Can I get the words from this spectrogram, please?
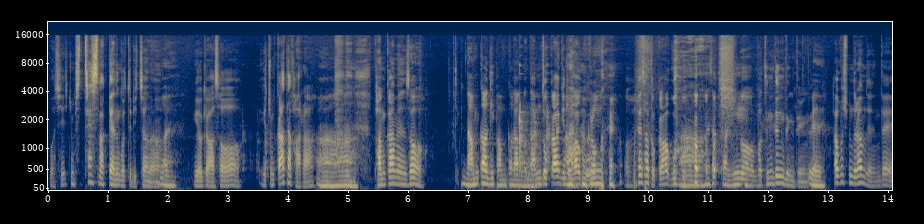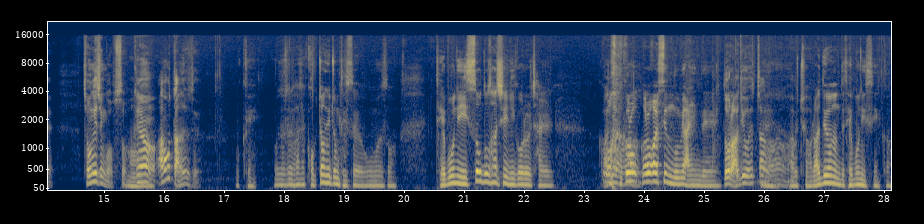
뭐지 좀 스트레스 받게 하는 것들 있잖아. 네. 여기 와서 이게 좀 까다 가라. 아 밤 까면서 남 까기 밤 까기 나- 남도 까기도 아, 하고 그런 거예요? 어, 회사도 까고 아 회사 까기 어, 뭐 등등등등 네 하고 싶은 대로 하면 되는데 정해진 거 없어. 어. 그냥 아무것도 안 해도 돼. 오케이 그래서 사실 걱정이 좀 됐어요 오면서 대본이 있어도 사실 이거를 잘 끌어, 아니야. 끌어, 끌어갈 수 있는 놈이 아닌데 너 라디오 네. 했잖아. 아 그렇죠 라디오는 근데 대본이 있으니까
